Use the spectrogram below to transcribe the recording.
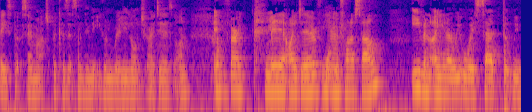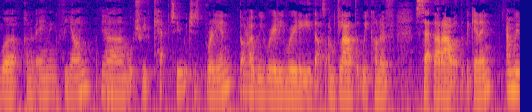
Facebook so much because it's something that you can really launch your ideas on. have a very clear idea of what Yeah. you're trying to sell. Even uh, you know we always said that we were kind of aiming for young, Yeah. um, which we've kept to, which is brilliant. But Yeah. uh, we really, really that's I'm glad that we kind of set that out at the beginning. and we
